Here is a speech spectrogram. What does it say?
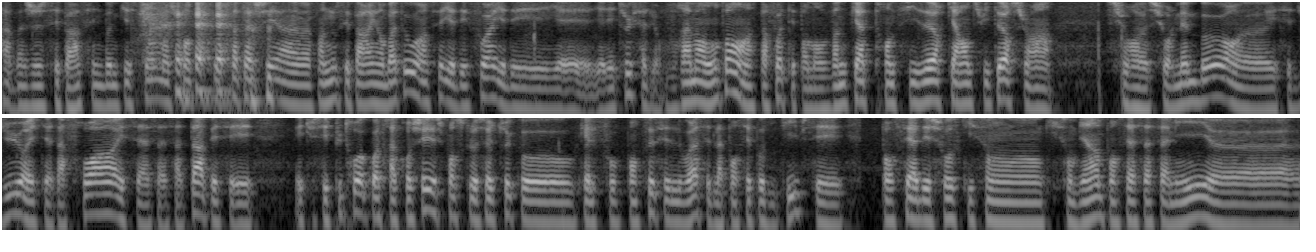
Ah bah je sais pas, c'est une bonne question. Moi je pense qu'il faut se rattacher à... Enfin nous c'est pareil en bateau, hein. tu sais, il y a des fois, il y, a des... Il y, a... des trucs, ça dure vraiment longtemps. Hein. Parfois tu es pendant 24, 36 heures, 48 heures sur un sur, euh, sur le même bord euh, et c'est dur et t'as froid et ça, ça, ça tape et c'est et tu sais plus trop à quoi te raccrocher. Je pense que le seul truc auquel faut penser c'est voilà, c'est de la pensée positive, c'est penser à des choses qui sont qui sont bien, penser à sa famille euh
